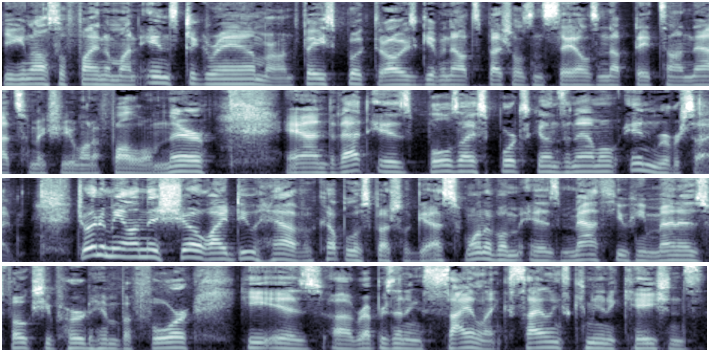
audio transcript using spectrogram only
You can also find them on Instagram or on Facebook. They're always giving out specials and sales and updates on that, so make sure you want to follow them there. And that is Bullseye Sports Guns and Ammo in Riverside. Joining me on this show, I do have a couple of special guests. One of them is Matthew Jimenez. Folks, you've heard him before. He is uh, representing Silynx, Communications,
